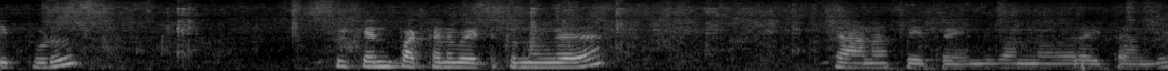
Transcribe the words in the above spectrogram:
ఇప్పుడు చికెన్ పక్కన పెట్టుకున్నాం కదా. చాలా సేపు అయింది. వన్ అవర్ అవుతుంది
